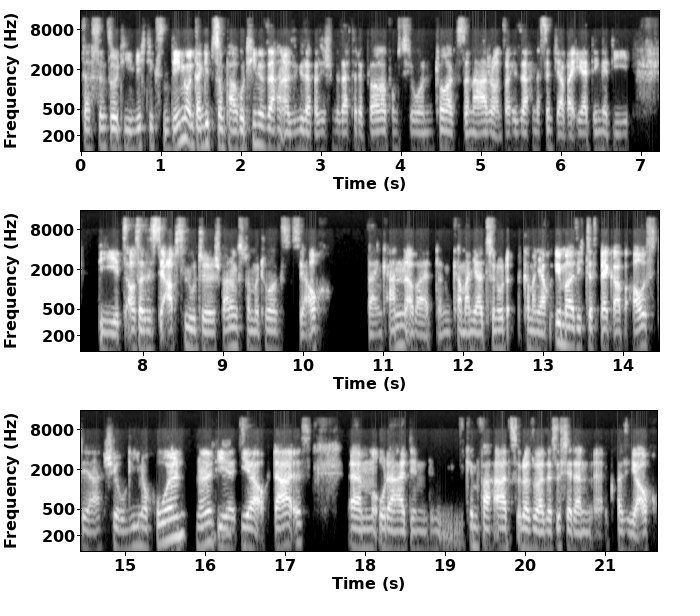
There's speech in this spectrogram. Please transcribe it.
das sind so die wichtigsten Dinge. Und dann gibt es so ein paar Routine-Sachen. Also wie gesagt, was ich schon gesagt hatte, Pleurapunktion, Thorax-Drainage und solche Sachen, das sind ja aber eher Dinge, die, die jetzt, außer es ist der absolute Spannungsstrom-Thorax, das ja auch sein kann, aber dann kann man ja zur Not, kann man ja auch immer sich das Backup aus der Chirurgie noch holen, ne, die, mhm. die ja auch da ist, ähm, oder halt den, den Kim-Facharzt oder so. Also das ist ja dann äh, quasi auch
